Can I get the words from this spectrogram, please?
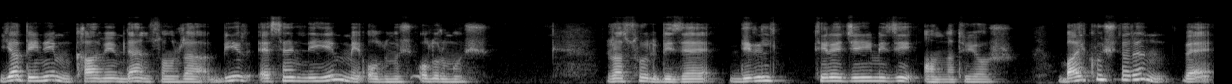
Ya benim kavmimden sonra bir esenliğim mi olmuş olurmuş? Resul bize diriltileceğimizi anlatıyor. Baykuşların ve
